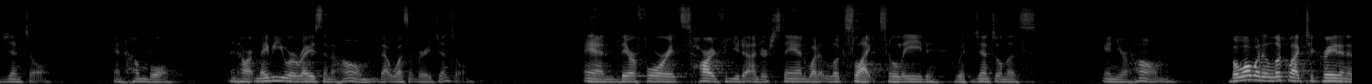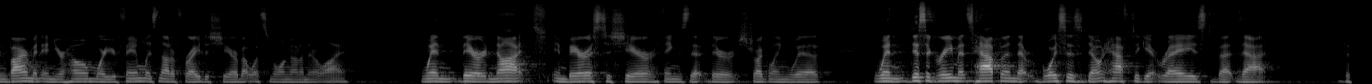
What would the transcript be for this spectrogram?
gentle and humble in heart. Maybe you were raised in a home that wasn't very gentle. And therefore, it's hard for you to understand what it looks like to lead with gentleness in your home. But what would it look like to create an environment in your home where your family's not afraid to share about what's going on in their life? When they're not embarrassed to share things that they're struggling with? When disagreements happen, that voices don't have to get raised, but that the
